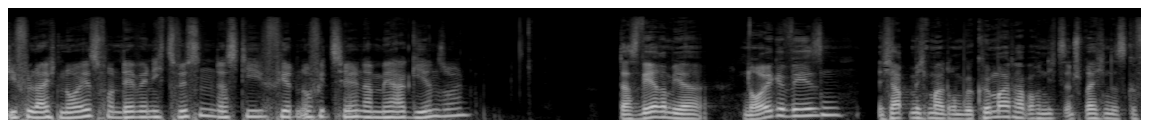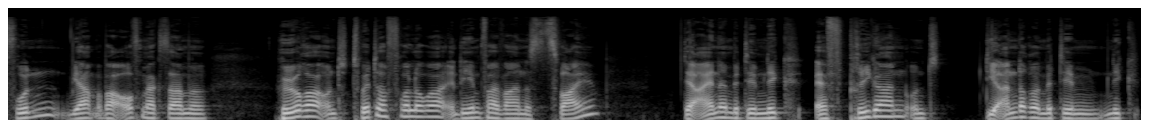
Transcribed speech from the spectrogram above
die vielleicht neu ist, von der wir nichts wissen, dass die vierten Offiziellen da mehr agieren sollen? Das wäre mir neu gewesen. Ich habe mich mal drum gekümmert, habe auch nichts entsprechendes gefunden. Wir haben aber aufmerksame Hörer und Twitter-Follower. In dem Fall waren es zwei. Der eine mit dem Nick F. Prigan und die andere mit dem Nick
